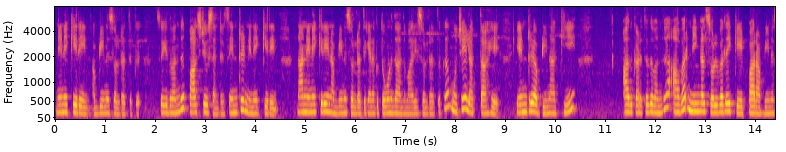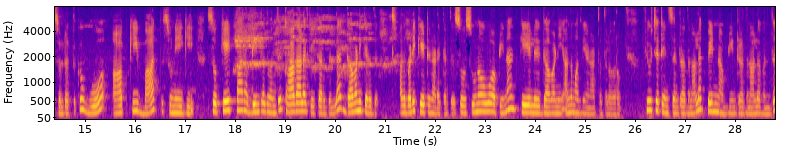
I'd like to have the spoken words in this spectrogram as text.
நினைக்கிறேன் அப்படின்னு சொல்கிறதுக்கு ஸோ இது வந்து பாசிட்டிவ் சென்டென்ஸ் என்று நினைக்கிறேன். நான் நினைக்கிறேன் அப்படின்னு சொல்கிறதுக்கு எனக்கு தோணுது. அந்த மாதிரி சொல்கிறதுக்கு முஜே லக்தாஹே என்று அப்படின்னா கி அதுக்கு அடுத்தது வந்து அவர் நீங்கள் சொல்வதை கேட்பார் அப்படின்னு சொல்கிறதுக்கு ஓ ஆப்கி பாத் சுனேகி. ஸோ கேட்பார் அப்படின்றது வந்து காதால் கேட்கறது இல்லை கவனிக்கிறது. அதுபடி கேட்டு நடக்கிறது. ஸோ சுனோவோ அப்படின்னா கேளு கவனி அந்த மாதிரியான அர்த்தத்தில் வரும். ஃப்யூச்சர் டென்ஸ்ன்றதுனால பெண் அப்படின்றதுனால வந்து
